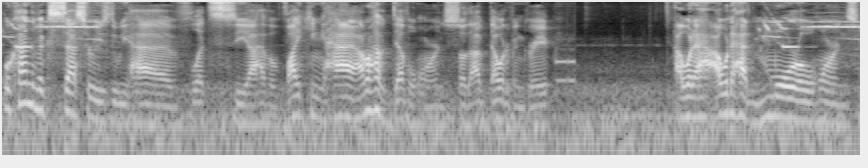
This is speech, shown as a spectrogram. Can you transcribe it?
What kind of accessories do we have? Let's see. I have a Viking hat. I don't have devil horns, so that, that would have been great. I would have I would have had Moro horns.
